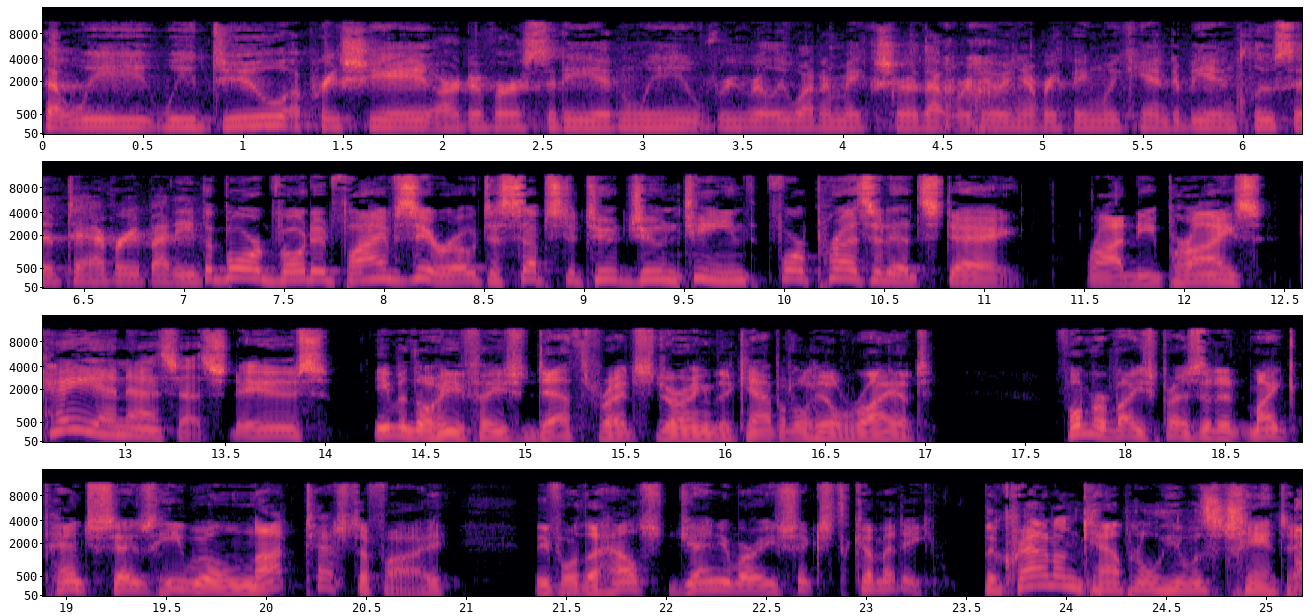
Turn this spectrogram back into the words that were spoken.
that we we do appreciate our diversity and we, we really want to make sure that we're doing everything we can to be inclusive to everybody. The board voted 5-0 to substitute Juneteenth for President's Day. Rodney Price, KNSS News. Even though he faced death threats during the Capitol Hill riot, former Vice President Mike Pence says he will not testify before the House January 6th committee. The crowd on Capitol Hill was chanting.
